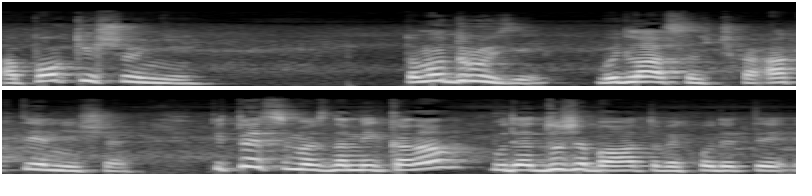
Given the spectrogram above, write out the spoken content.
А поки що ні. Тому, друзі, будь ласка, активніше. Підписуємось на мій канал, буде дуже багато виходити.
